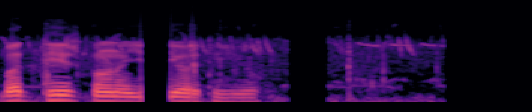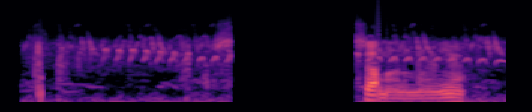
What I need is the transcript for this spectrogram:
બધી જ પણ સામાનમાં અહીંયા?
